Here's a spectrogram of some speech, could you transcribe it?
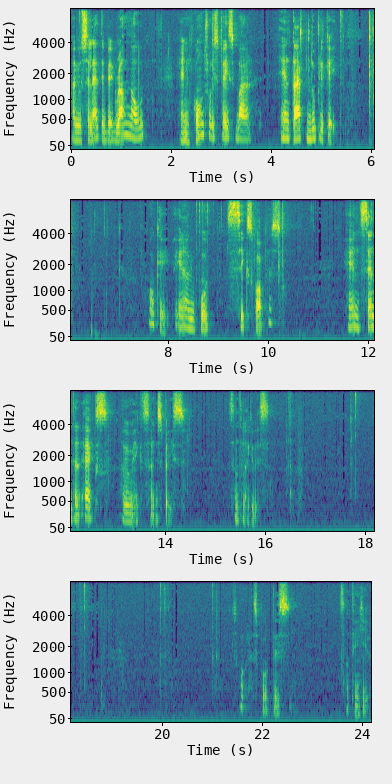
I will select the background node and control space bar and type duplicate. Okay and I will put six copies and center X I will make some space something like this. So let's put this something here.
